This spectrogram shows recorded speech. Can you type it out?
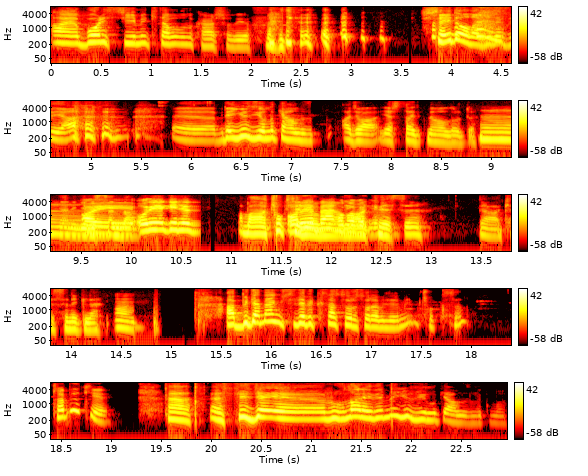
Aynen Boris Cim'in kitabı bunu karşılıyor bence. şey de olabilirdi ya. Ee, bir de 100 yıllık yalnızlık acaba yaşasaydık ne olurdu? Hmm. Yani Ay Gibisinden. oraya gelir. Ama çok Oraya seviyorum ben ya. Ya kesinlikle. Hı. Abi bir de ben size bir kısa soru sorabilir miyim? Çok kısa. Tabii ki. Ha, e, sizce e, ruhlar evi mi 100 yıllık yalnızlık mı?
